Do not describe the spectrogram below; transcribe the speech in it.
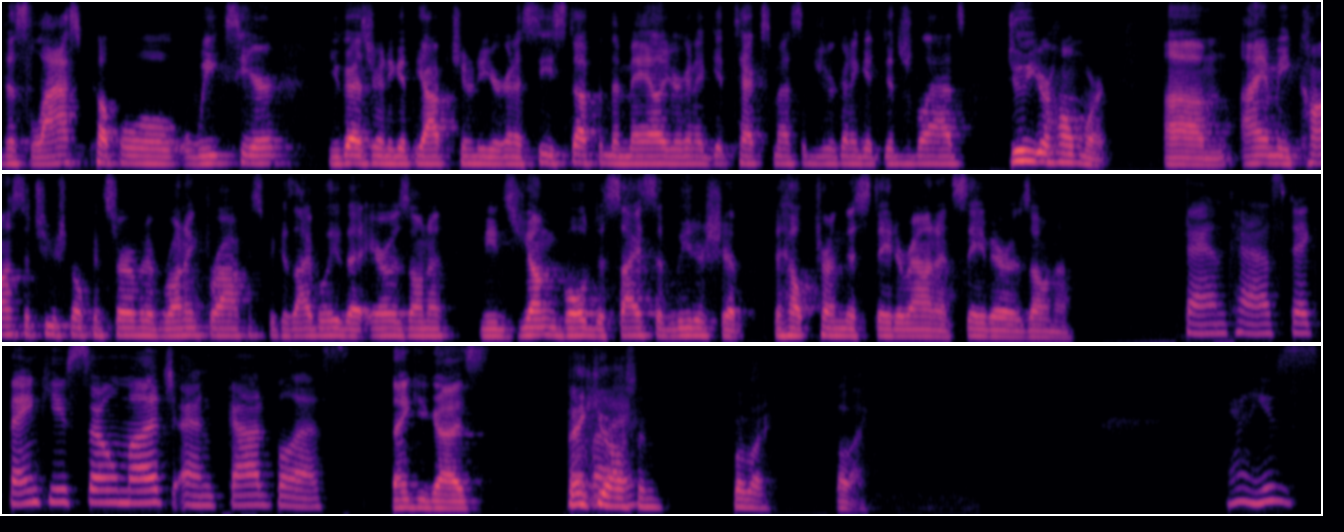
this last couple weeks here, you guys are going to get the opportunity. You're going to see stuff in the mail. You're going to get text messages. You're going to get digital ads. Do your homework. Um, I am a constitutional conservative running for office because I believe that Arizona needs young, bold, decisive leadership to help turn this state around and save Arizona. Fantastic. Thank you so much and God bless. Thank you guys. Thank you, Bye-bye. Austin. Bye bye. Bye bye. Man, he's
